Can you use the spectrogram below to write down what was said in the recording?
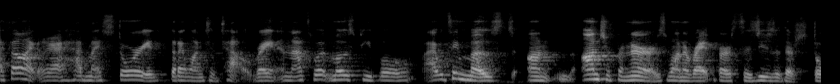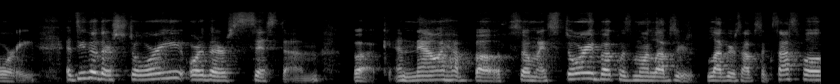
I felt like I had my story that I wanted to tell, right? And that's what most people, I would say most on, entrepreneurs want to write versus usually their story. It's either their story or their system, book. And now I have both. So my story book was more Love, Love Yourself Successful,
